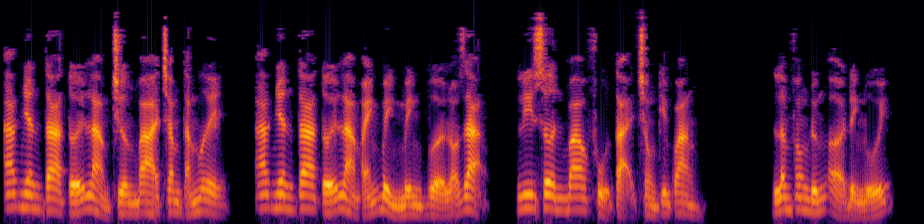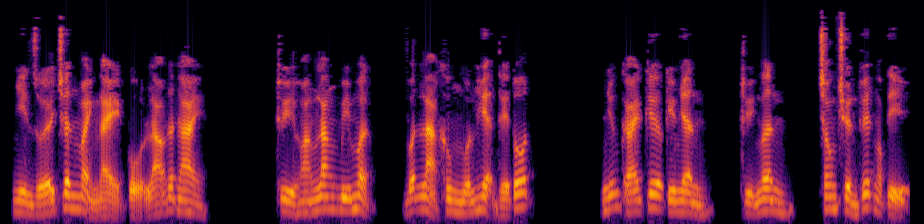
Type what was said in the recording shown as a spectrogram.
ác nhân ta tới làm chương ba trăm tám mươi, ác nhân ta tới làm ánh bình minh vừa ló dạng, ly sơn bao phủ tại trong kim quang. Lâm phong đứng ở đỉnh núi, nhìn dưới chân mảnh này cổ lão đất hai. Thủy hoàng lăng bí mật, vẫn là không muốn hiện thế tốt. Những cái kia kim nhân, thủy ngân, trong truyền thuyết ngọc tỷ,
